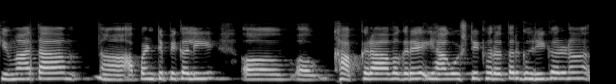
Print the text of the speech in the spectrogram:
किंवा आता आपण टिपिकली खाकरा वगैरे ह्या गोष्टी खरं तर घरी करणं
